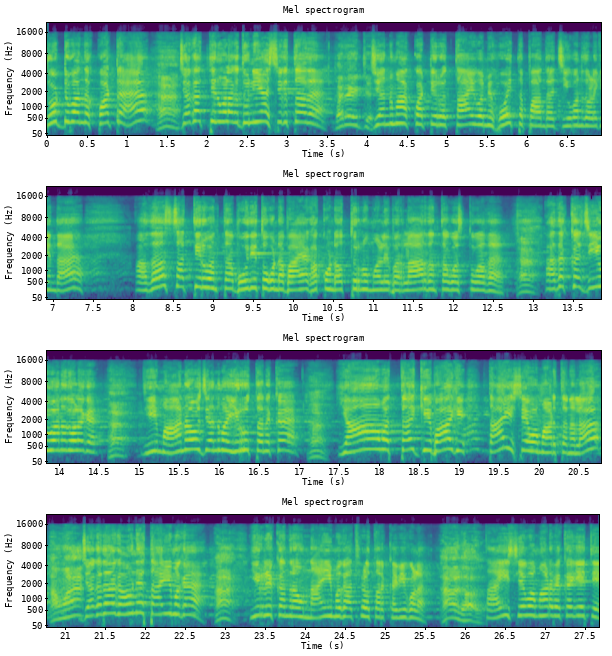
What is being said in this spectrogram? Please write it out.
ದುಡ್ಡು ಒಂದು ಕೊಟ್ರೆ. ಜಗತ್ತಿನೊಳಗ ದುನಿಯಾ ಸಿಗ್ತದ ಜನ್ಮ ಕೊಟ್ಟಿರೋ ತಾಯಿ ಒಮ್ಮೆ ಹೋಯ್ತಪ್ಪ ಅಂದ್ರ ಜೀವನದೊಳಗಿಂದ ಅದ ಸತ್ತಿರುವಂತ ಬೂದಿ ತಗೊಂಡ ಬಾಯಾಗ ಹಾಕೊಂಡ ಹತ್ತಿರನು ಮಳೆ ಬರ್ಲಾರ್ದಂತ ವಸ್ತು ಅದ. ಅದಕ್ಕ ಜೀವನದೊಳಗೆ ಈ ಮಾನವ ಜನ್ಮ ಇರು ತನಕ ಯಾವ ತಗ್ಗಿ ಬಾಗಿ ತಾಯಿ ಸೇವೆ ಮಾಡ್ತಾನಲ್ಲ? ಜಗದಾಗ ಅವನೇ ತಾಯಿ ಮಗ. ಇರ್ಲಿಕ್ಕಂದ್ರ ಅವ್ನ ನಾಯಿ ಮಗ ಅಂತ ಹೇಳ್ತಾರ ಕವಿಗಳ. ತಾಯಿ ಸೇವಾ ಮಾಡ್ಬೇಕಾಗೈತಿ.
